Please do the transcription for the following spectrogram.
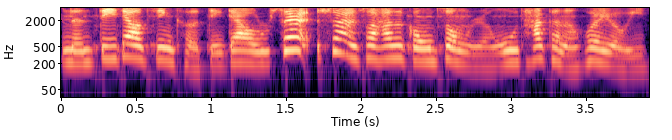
能低调尽可低调，虽然虽然说他是公众人物，他可能会有一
